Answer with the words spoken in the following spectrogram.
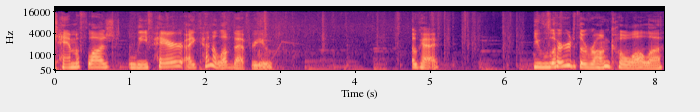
camouflaged leaf hair? I kind of love that for you. Okay. You lured the wrong koala.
